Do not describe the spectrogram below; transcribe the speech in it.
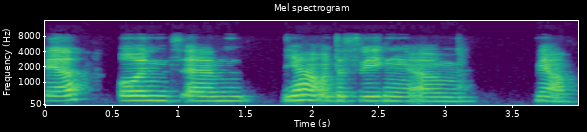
Ja, und ähm, ja, und deswegen, ähm, ja.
